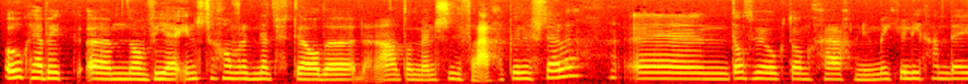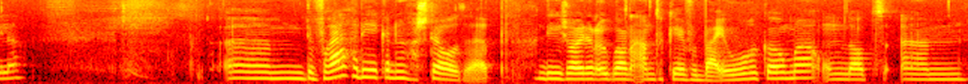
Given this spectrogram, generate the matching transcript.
Ook heb ik um, dan via Instagram, wat ik net vertelde, een aantal mensen de vragen kunnen stellen. En dat wil ik dan graag nu met jullie gaan delen. Um, de vragen die ik aan hun gesteld heb, die zou je dan ook wel een aantal keer voorbij horen komen. Omdat um,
